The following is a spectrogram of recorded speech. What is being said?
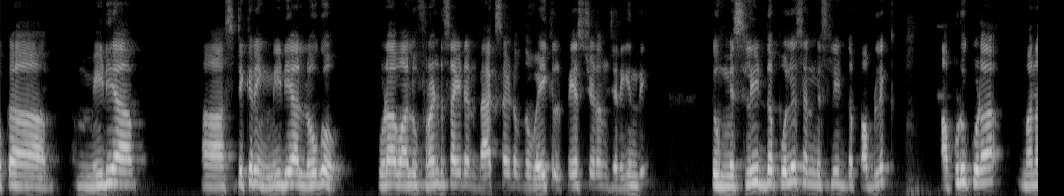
ఒక మీడియా స్టిక్కరింగ్ మీడియా లోగో కూడా వాళ్ళు front side and back side of the vehicle paste చేయడం జరిగింది. To mislead the police and mislead the public అప్పుడు కూడా మన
